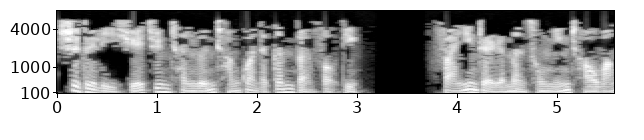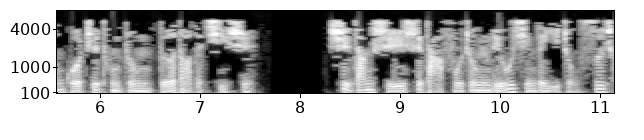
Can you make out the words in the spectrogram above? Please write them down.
是对理学君臣伦常观的根本否定，反映着人们从明朝亡国之痛中得到的启示，是当时士大夫中流行的一种思潮。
